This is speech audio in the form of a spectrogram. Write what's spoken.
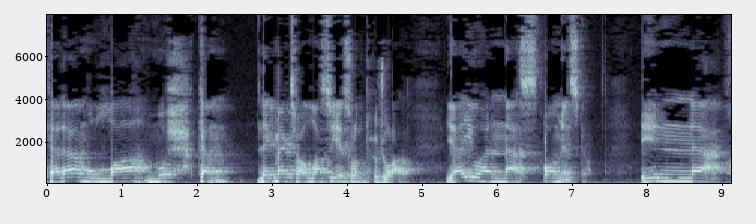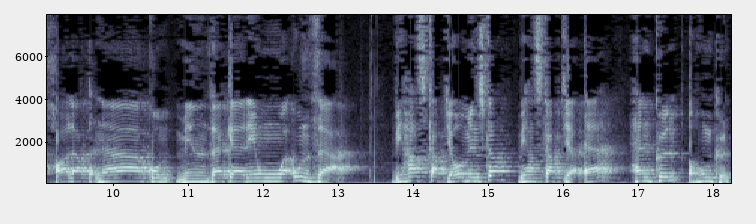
kalamullah muhkam Læg mærke til hvad Allah siger i surat al-hujurat Ja ayuhan nas, o mennesker Khalaqnakum min dhakarin wa untha. Vi har skabt jer mennesker, vi har skabt jer af hankøn og hunkøn.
